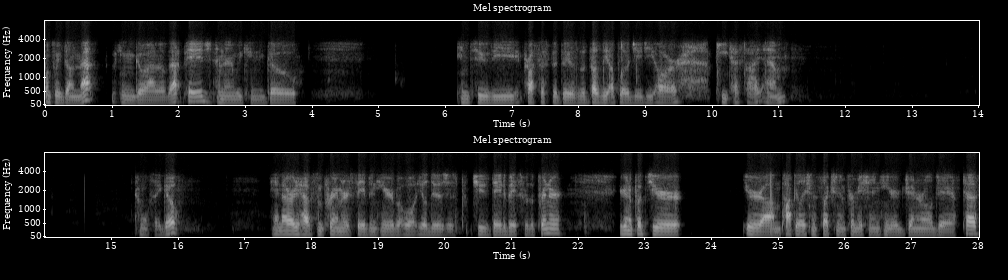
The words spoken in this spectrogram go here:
Once we've done that, we can go out of that page and then we can go into the process that does, that does the upload JGR PSIM. And we'll say go. And I already have some parameters saved in here, but what you'll do is just choose database for the printer. You're going to put your your um, population selection information in here, general JF test,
